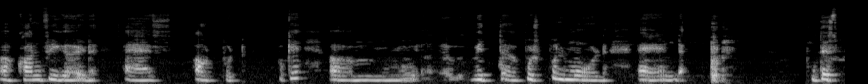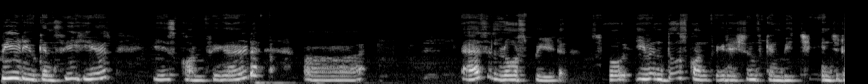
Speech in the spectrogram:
uh, configured as output okay um, with push pull mode and the speed you can see here is configured uh, as low speed so even those configurations can be changed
